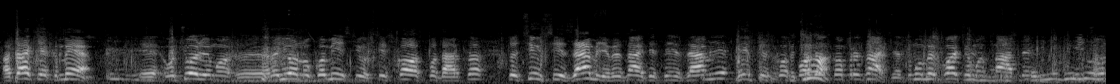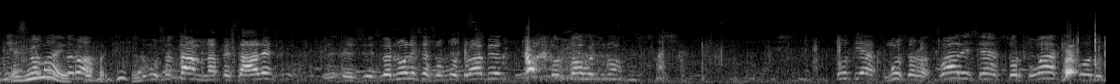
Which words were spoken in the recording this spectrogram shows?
а так як ми е, очолюємо е, районну комісію сільського господарства, то ці всі землі, ви знаєте, це є землі сільськогосподарського призначення. Тому ми хочемо знати і чути, що тут це робить. Тому що там написали, звернулися, що тут роблять сортовочну Тут є мусоросвалище, сортувати будуть.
